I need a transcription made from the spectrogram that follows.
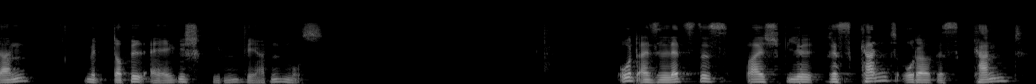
dann mit Doppel-L geschrieben werden muss. Und als letztes Beispiel riskant oder riskant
